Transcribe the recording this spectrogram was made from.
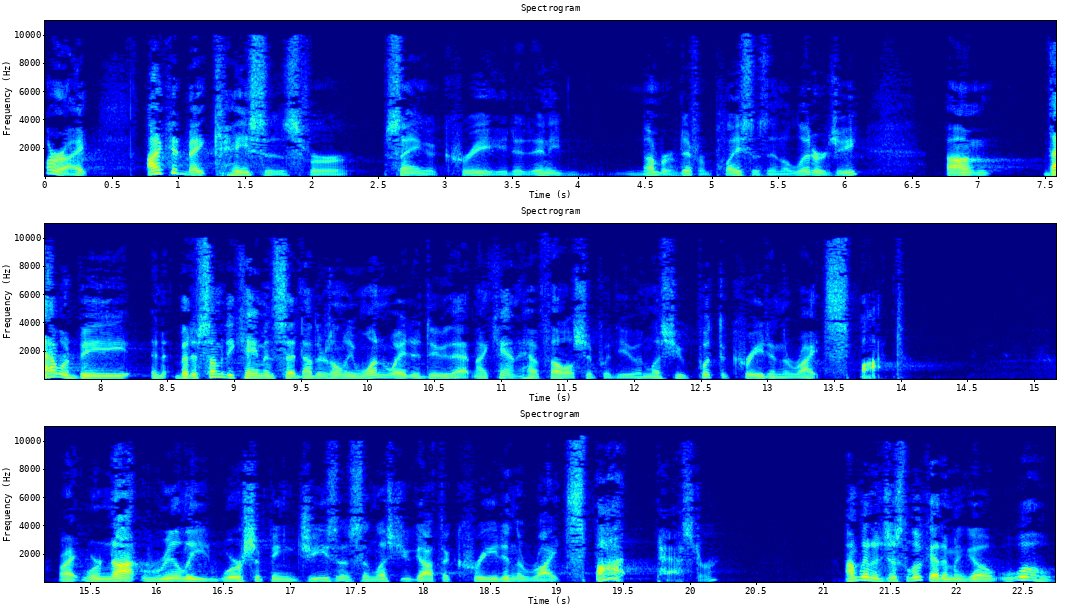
All right, I could make cases for saying a creed at any number of different places in a liturgy. Um, that would be, but if somebody came and said, now there's only one way to do that, and I can't have fellowship with you unless you put the creed in the right spot. Right? We're not really worshiping Jesus unless you got the creed in the right spot, Pastor. I'm going to just look at him and go, whoa,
